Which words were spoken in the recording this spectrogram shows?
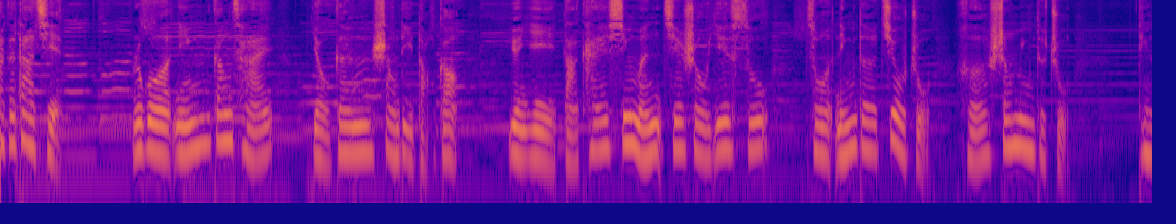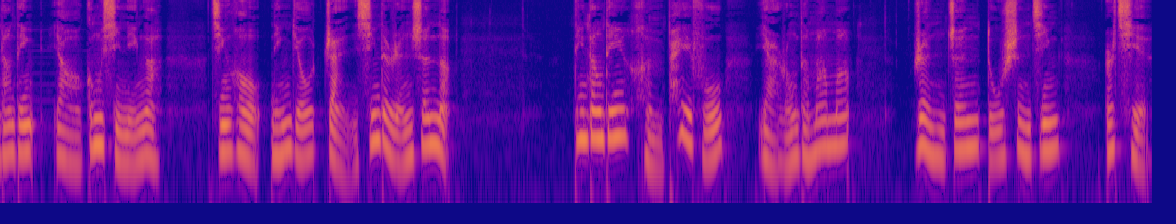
大哥大姐，如果您刚才有跟上帝祷告，愿意打开心门接受耶稣做您的救主和生命的主，叮当叮，要恭喜您啊！今后您有崭新的人生呢。叮当叮很佩服雅蓉的妈妈，认真读圣经，而且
